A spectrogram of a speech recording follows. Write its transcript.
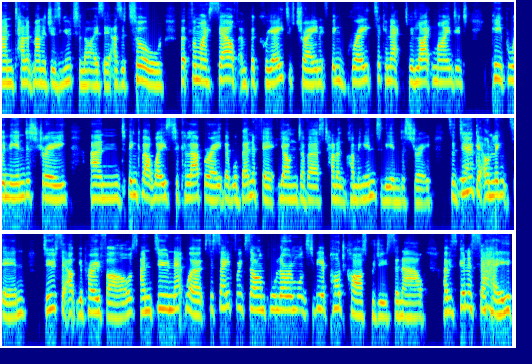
and talent managers utilize it as a tool. But for myself and for Creative Train, it's been great to connect with like minded people in the industry and think about ways to collaborate that will benefit young diverse talent coming into the industry. So do yeah. get on linkedin do set up your profiles and do networks. So say for example lauren wants to be a podcast producer now. I was going to say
